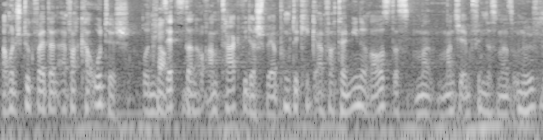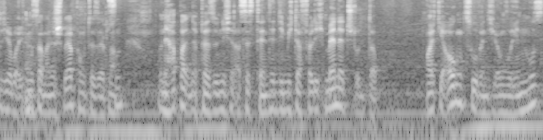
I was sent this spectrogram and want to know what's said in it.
auch ein Stück weit dann einfach chaotisch und Klar. setzt dann auch am Tag wieder Schwerpunkte, kick einfach Termine raus. Das, manche empfinden das dann als unhöflich, aber ich ja. muss da meine Schwerpunkte setzen. Klar. Und ich habe halt eine persönliche Assistentin, die mich da völlig managt und da mache ich die Augen zu, wenn ich irgendwo hin muss,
